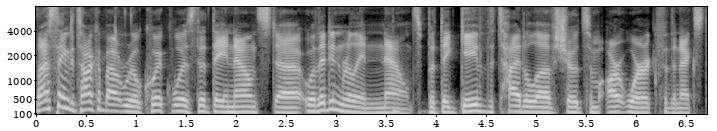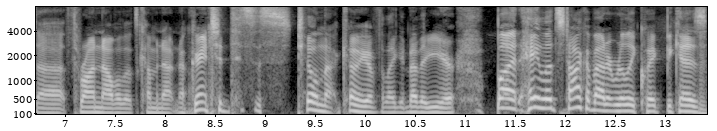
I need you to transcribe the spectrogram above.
Last thing to talk about real quick was that they announced, uh, well, they didn't really announce, but they gave the title of, showed some artwork for the next uh, Thrawn novel that's coming out. Now, granted, this is still not coming up for like another year, but hey, let's talk about it really quick because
